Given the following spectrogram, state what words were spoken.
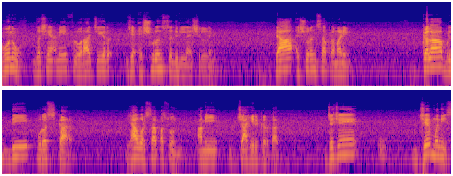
वनू जशें आमी फ्लोराचेर जे एश्युरन्स दिल्लें आशिल्लें त्या एश्युरन्सा प्रमाणे कला वृद्धी पुरस्कार ह्या वर्सा पासून आमी जाहीर करतात. जे जे जे मनीस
